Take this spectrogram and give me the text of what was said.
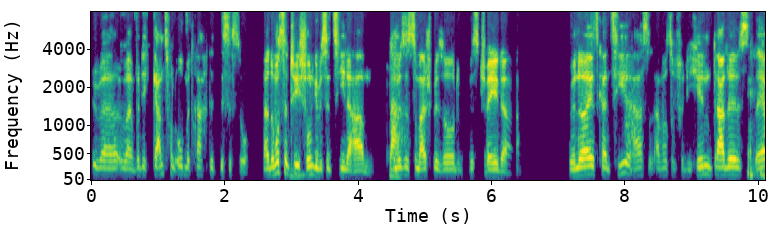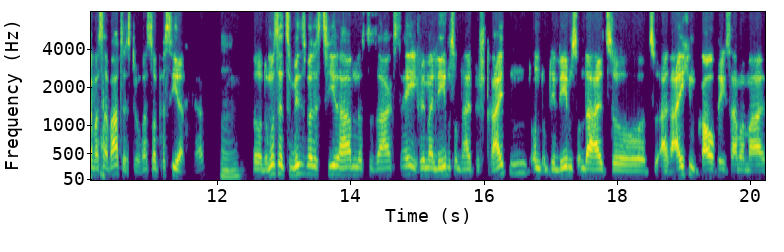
über, über wirklich ganz von oben betrachtet ist es so. Ja, du musst natürlich schon gewisse Ziele haben. Klar. Dann ist es zum Beispiel so, du bist Trader. Wenn du da jetzt kein Ziel hast und einfach so für dich hin daddelst, naja, was erwartest du? Was soll passieren? Ja? Mhm. So, du musst ja zumindest mal das Ziel haben, dass du sagst, hey, ich will meinen Lebensunterhalt bestreiten und um den Lebensunterhalt so, zu erreichen, brauche ich, sagen wir mal,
